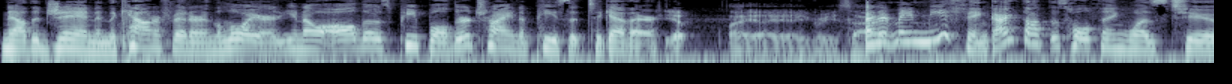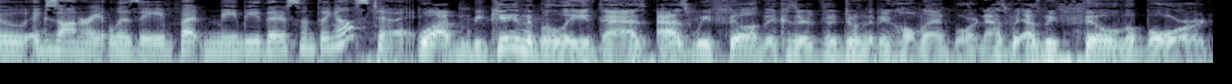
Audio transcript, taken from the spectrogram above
now the gin and the counterfeiter and the lawyer, you know, all those people, they're trying to piece it together. Yep, I, I, agree. So And I- it made me think. I thought this whole thing was to exonerate Lizzie, but maybe there's something else to it. well, I'm beginning to believe that as as we fill it because they're they're doing the big homeland board, and as we as we fill the board,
